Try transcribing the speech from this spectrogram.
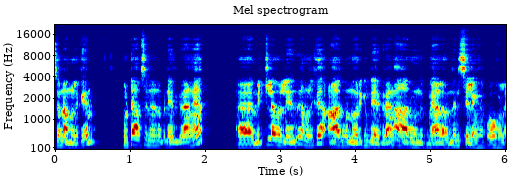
ஸோ நம்மளுக்கு புட் ஆப்ஷன் என்ன பண்ணியிருக்காங்க மிட் லெவல்ல இருந்து நம்மளுக்கு ஆர் ஒன் வரைக்கும் போயிருக்காங்க ஆர் ஒனுக்கு மேலே வந்து சிலைங்க போகல.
